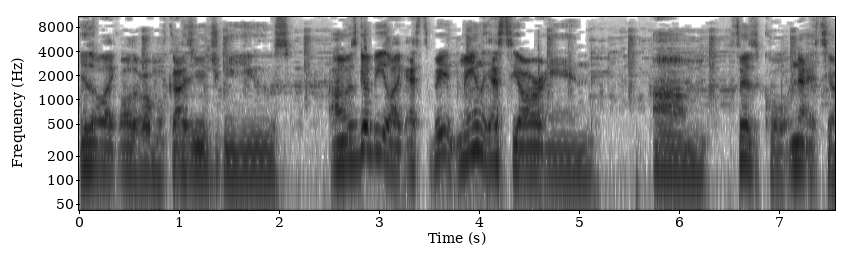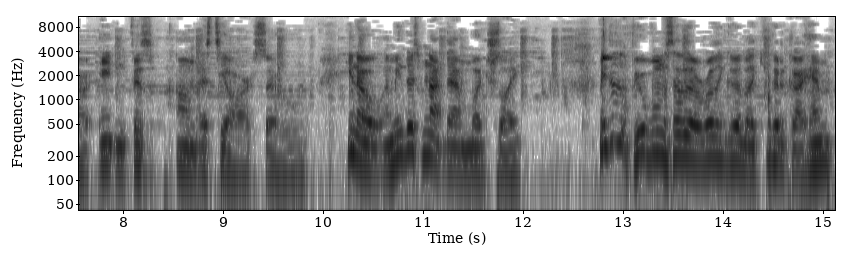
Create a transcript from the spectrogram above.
these are like all the Realm of Gods you can use. Um, it's gonna be like mainly STR and um physical, not STR, in physical um STR. So you know, I mean, there's not that much like. I mean, there's a few of them that are really good. Like you could have got him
